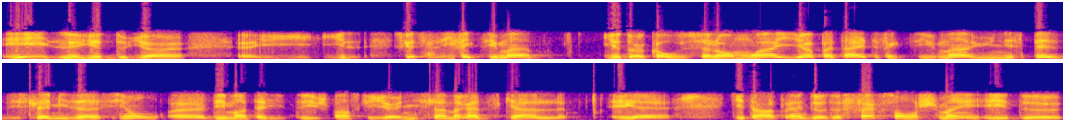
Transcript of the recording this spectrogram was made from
Et il y a, y euh, ce que tu dis effectivement, il y a deux causes, selon moi. Il y a peut-être effectivement une espèce d'islamisation euh, des mentalités. Je pense qu'il y a un islam radical et, euh, qui est en train de, faire son chemin et de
